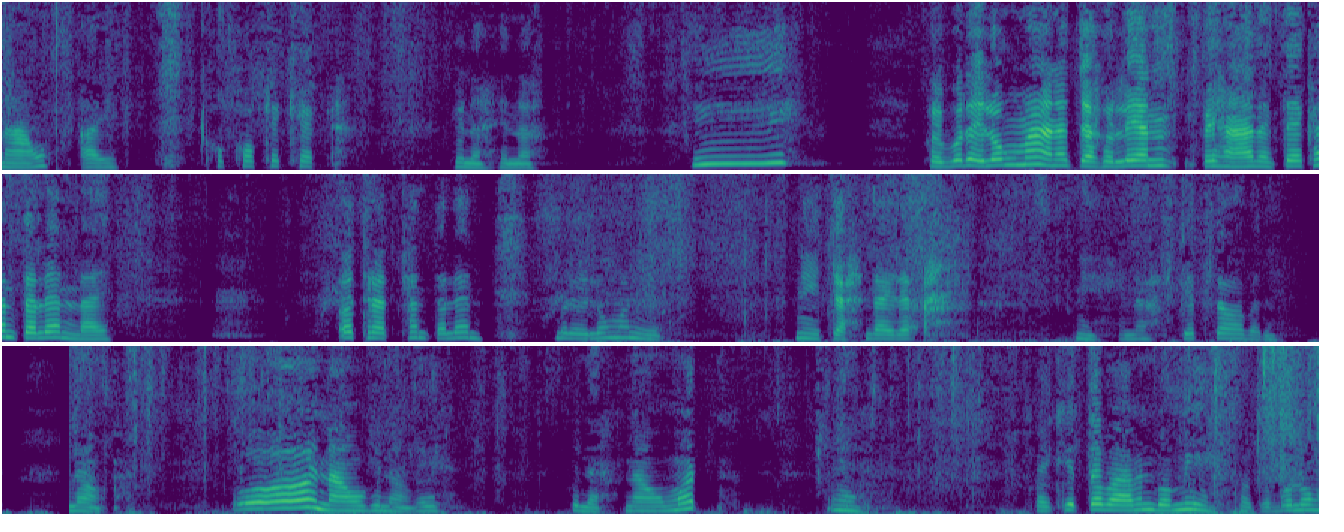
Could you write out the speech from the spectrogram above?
หนาว ไอคอกคอกแคกแคกเห็นนะเห็นนะฮีข่อยบ่ได้ลงมานะจ๊ะข่อยเล่นไปหาตั้งแต่ขั้นตะเล่นไรเออทรัดขั้นตะเล่นบ่ได้ลงมานี่นี่จ้ะได้แล้ว นี่เห็นนะเก็บต่อแบบนี้พี่น้องโอ้ยเน่าพี่น้องเอ้ยคุณน่ะเน่าหมดอืม ข่อยคิดแต่ว่ามันบ่มีข่อยก็บ่ลง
